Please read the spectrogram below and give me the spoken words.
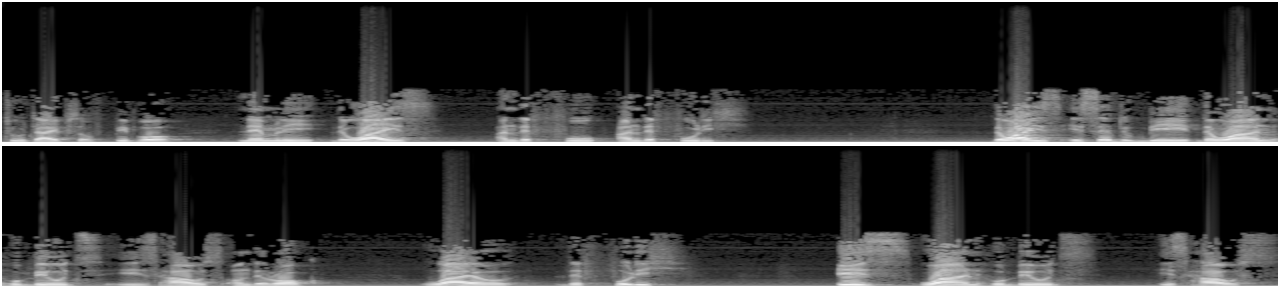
two types of people, namely the wise and the fool and the foolish. The wise is said to be the one who builds his house on the rock, while the foolish is one who builds his house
